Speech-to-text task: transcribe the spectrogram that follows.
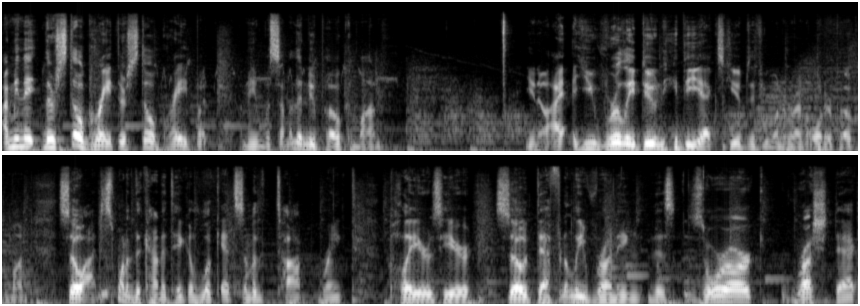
I mean, they, they're still great. They're still great. But, I mean, with some of the new Pokemon, you know, I you really do need the EX cubes if you want to run older Pokemon. So I just wanted to kind of take a look at some of the top ranked players here. So definitely running this Zoroark Rush deck,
